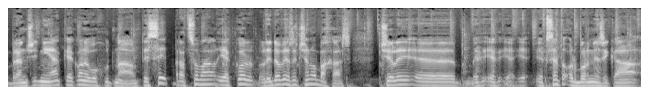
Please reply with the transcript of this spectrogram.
branži nijak jako neochutnal. Ty jsi pracoval jako lidově řečeno bachař, čili eh, jak, jak, jak se to odborně říká?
